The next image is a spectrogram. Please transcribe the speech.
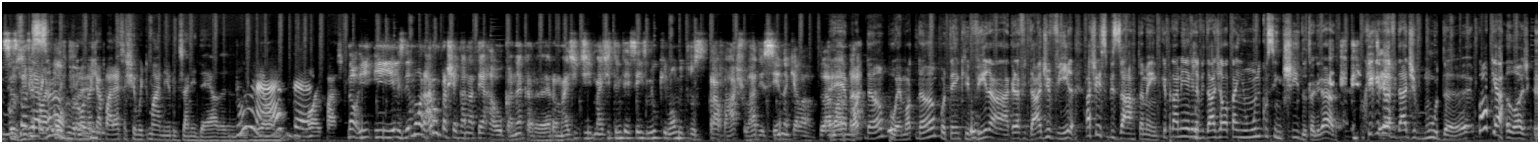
Inclusive, viram, corona velho? que aparece, achei muito maneiro o design dela. Do Ela nada. Não, e, e eles demoraram pra chegar na Terra Oca, né, cara? Era mais de, mais de 36 mil quilômetros pra baixo lá, descendo aquela. Lá É, Antártico. motdampo, é motdampo, tem que vira, a gravidade vira. Achei isso bizarro também, porque pra mim a gravidade ela tá em um único sentido, tá ligado? Por que, que a gravidade muda? Qual que é a lógica?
